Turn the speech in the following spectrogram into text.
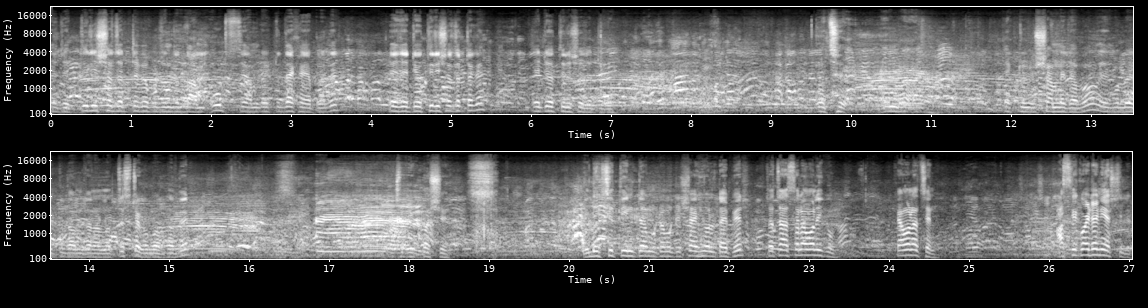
এই যে তিরিশ হাজার টাকা পর্যন্ত দাম উঠছে আমরা একটু দেখাই আপনাদের। এই যে এটিও তিরিশ হাজার টাকা এটিও তিরিশ হাজার টাকা। আচ্ছা আমরা একটু সামনে যাব, এগুলো একটু দাম জানানোর চেষ্টা করব আপনাদের। আচ্ছা পাশে। দেখছি তিনটা মোটামুটি শাহিওয়াল টাইপের। চাচা, আসসালামু আলাইকুম। কেমন আছেন? আজকে কয়টা নিয়ে আসছিলেন?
